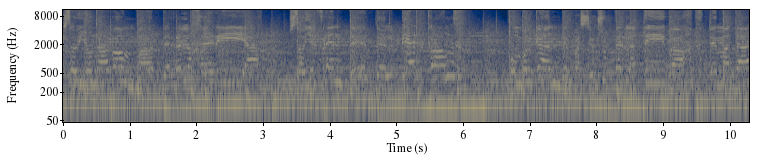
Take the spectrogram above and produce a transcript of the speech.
Soy una bomba de relojería. Soy el frente del Vietcong. Un volcán de pasión superlativa. Te mataré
